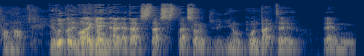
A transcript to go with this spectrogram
turn up. They look like Well, they've got- again, uh, that's that's that's sort of you know going back to um,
